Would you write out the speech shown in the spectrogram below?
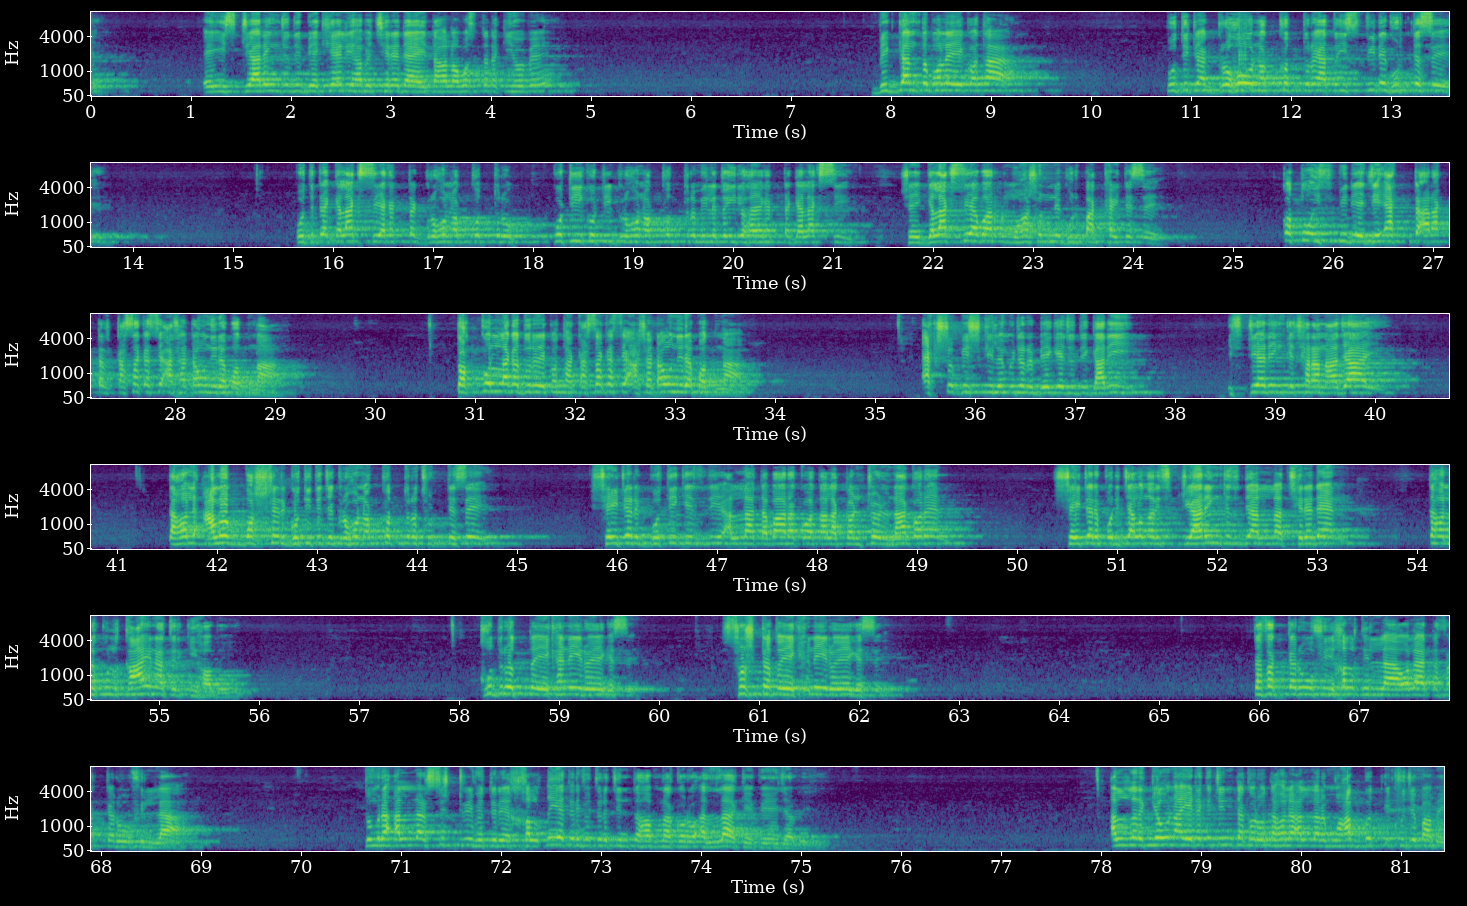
এই স্টিয়ারিং যদি বেখেয়ালিভাবে ছেড়ে দেয়, তাহলে অবস্থাটা কি হবে? বিজ্ঞান তো বলে এই কথা। প্রতিটা গ্রহ নক্ষত্র এত স্পিডে ঘুরতেছে। প্রতিটা গ্যালাক্সি এক একটা গ্রহ নক্ষত্র, কোটি কোটি গ্রহ নক্ষত্র মিলে তৈরি হয় এক একটা গ্যালাক্সি সেই গ্যালাক্সি আবার মহাশূন্যে ঘুরপাক খাইতেছে। কত স্পিডে যে একটা আর একটার কাছাকাছি আসাটাও নিরাপদ না। টক্কর লাগা দূরের কথা, কাছাকাছি আসাটাও নিরাপদ না। একশো বিশ কিলোমিটার বেগে যদি গাড়ি স্টিয়ারিংকে ছাড়া না যায়, তাহলে আলোকবর্ষের গতিতে যে গ্রহ নক্ষত্র ছুটতেছে, সেইটার গতিকে যদি আল্লাহ তাবারক তালা কন্ট্রোল না করেন, সেইটার পরিচালনার স্টিয়ারিংকে যদি আল্লাহ ছেড়ে দেন তাহলে কুল কায়নাতের কি হবে? কুদরত তো এখানেই রয়ে গেছে, স্রষ্টা তো এখানেই রয়ে গেছে। তাফাক্কারু ফি খালকিল্লাহ, ওলা তাফাক্কারু ফিল্লাহ। তোমরা আল্লাহর সৃষ্টির ভেতরে, খালকিয়াতের ভেতরে চিন্তা ভাবনা করো আল্লাহকে পেয়ে যাবে? আল্লাহর কেউ না এটাকে চিন্তা করো, তাহলে আল্লাহর মোহাব্বতকে খুঁজে পাবে।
